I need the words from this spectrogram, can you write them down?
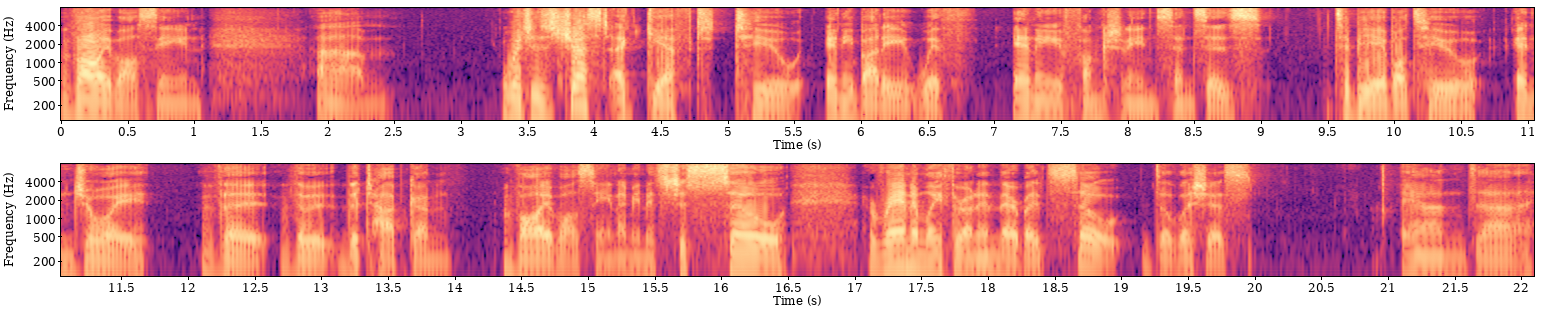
volleyball scene, um, which is just a gift to anybody with any functioning senses to be able to enjoy the the the Top Gun volleyball scene. I mean, it's just so randomly thrown in there, but it's so delicious. And uh,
